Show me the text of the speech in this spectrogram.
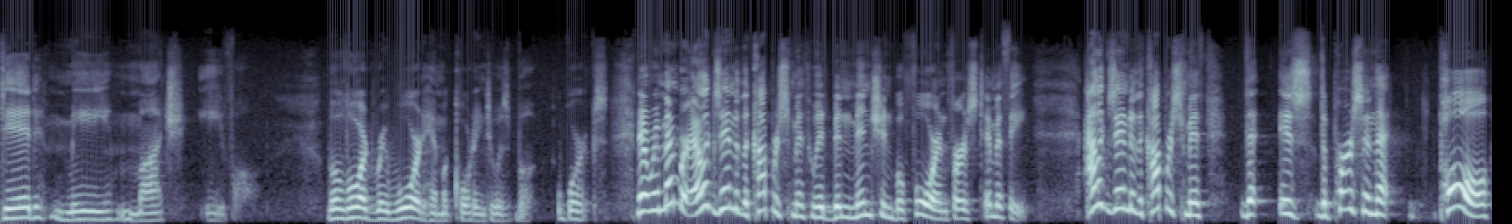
did me much evil. The Lord reward him according to his book, works. Now remember, Alexander the coppersmith, who had been mentioned before in 1 Timothy, Alexander the coppersmith that is the person that Paul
